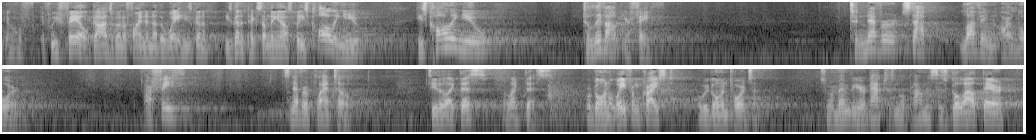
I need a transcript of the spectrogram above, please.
you know, if, if we fail, God's going to find another way. He's going to, he's going to pick something else, but He's calling you. He's calling you to live out your faith, to never stop loving our Lord, Our faith, it's never a plateau. It's either like this or like this. We're going away from Christ or we're going towards Him. So remember your baptismal promises. Go out there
